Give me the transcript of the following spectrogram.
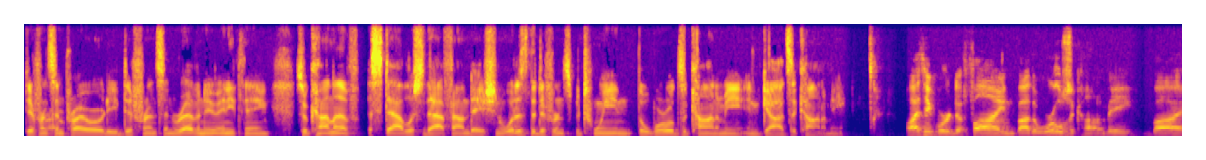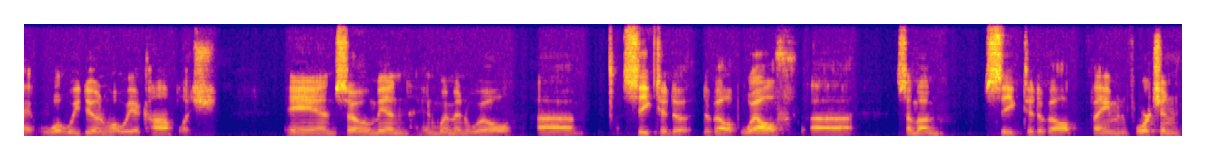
Difference in priority, difference in revenue, anything. So kind of establish that foundation. What is the difference between the world's economy and God's economy? Well, I think we're defined by the world's economy by what we do and what we accomplish. And so men and women will um, seek to de- develop wealth. Uh, some of them seek to develop fame and fortune.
